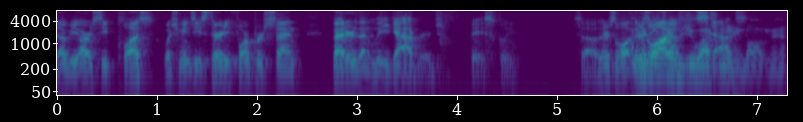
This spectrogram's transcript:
WRC plus, which means he's 34% better than league average, basically. So there's a lot. There's a lot of you watch. Moneyball, man.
